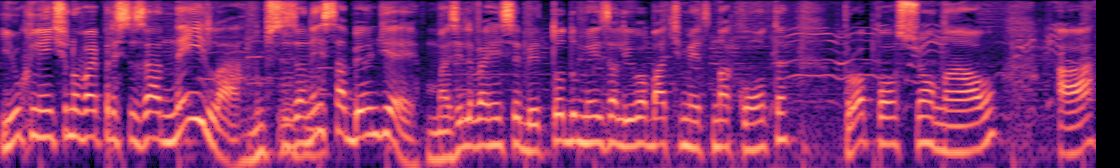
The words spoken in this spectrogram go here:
e o cliente não vai precisar nem ir lá, não precisa nem saber onde é, mas ele vai receber todo mês ali o abatimento na conta proporcional à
